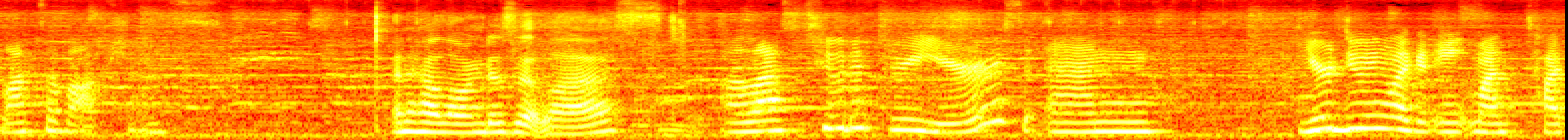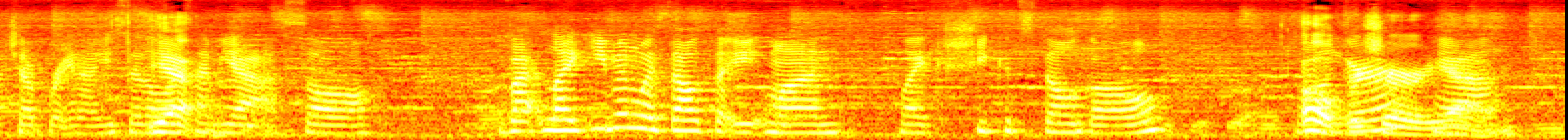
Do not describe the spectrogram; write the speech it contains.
Lots of options. And how long does it last? It lasts two to three years, and you're doing like an eight month touch up right now. You said the yeah. last time, yeah. So, but like even without the eight month, like she could still go. Longer. Oh, for sure, yeah. yeah.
